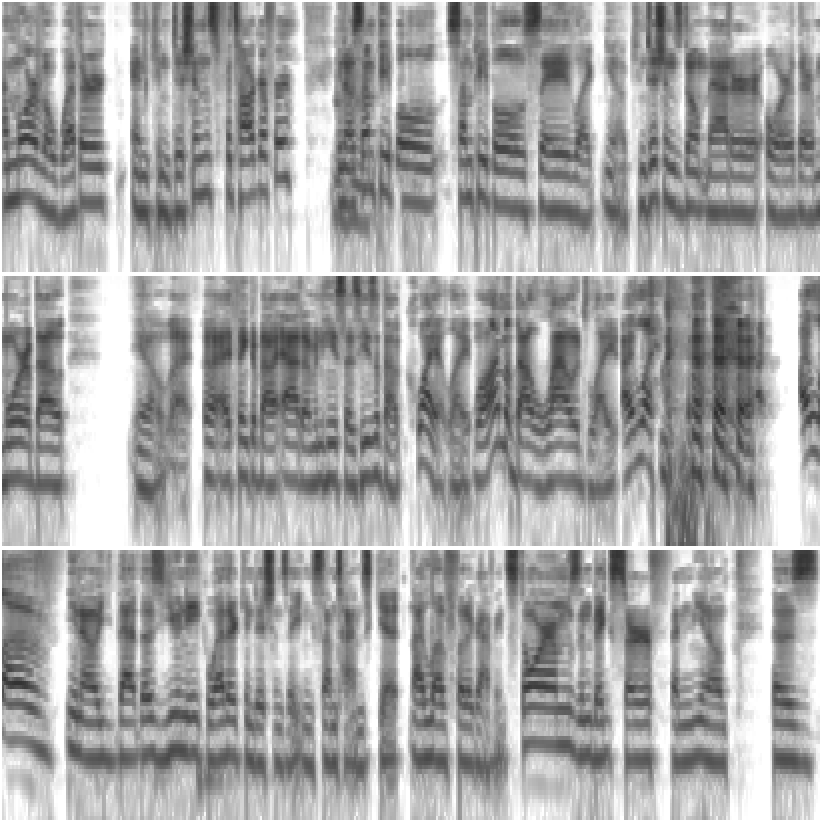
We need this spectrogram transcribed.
I'm more of a weather and conditions photographer. You know, mm-hmm. some people some people say like, you know, conditions don't matter or they're more about you know, I, I, think about Adam and he says he's about quiet light. Well, I'm about loud light. I like I, love, you know, that those unique weather conditions that you can sometimes get. I love photographing storms and big surf and, you know, those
